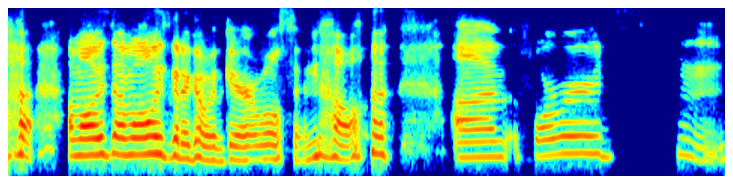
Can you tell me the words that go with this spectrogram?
I'm always I'm always gonna go with Garrett Wilson. No, um, forwards. Hmm.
